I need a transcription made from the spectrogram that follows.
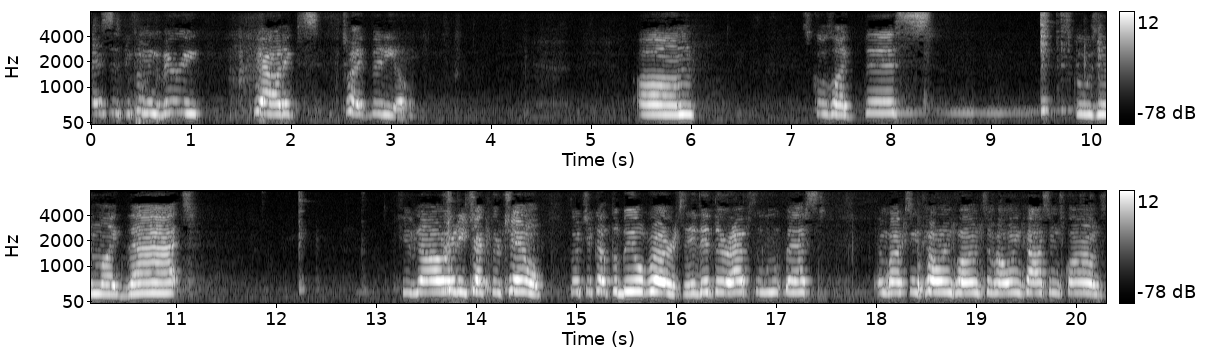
This is becoming a very chaotic type video. Um, this goes like this. This goes in like that. If you've not already checked their channel, go check out the Beil Brothers. They did their absolute best unboxing coloring clowns, some Halloween costumes clowns.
